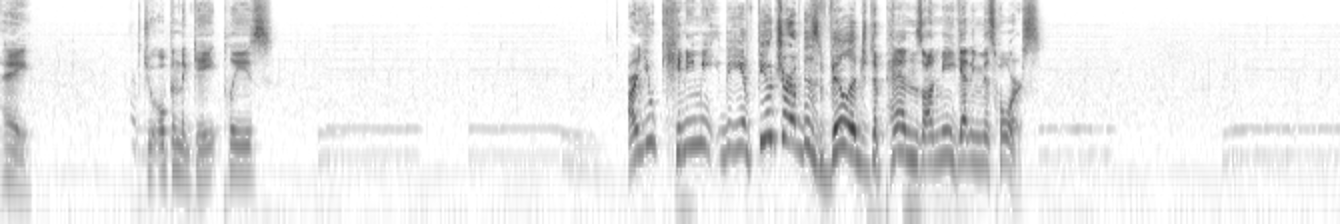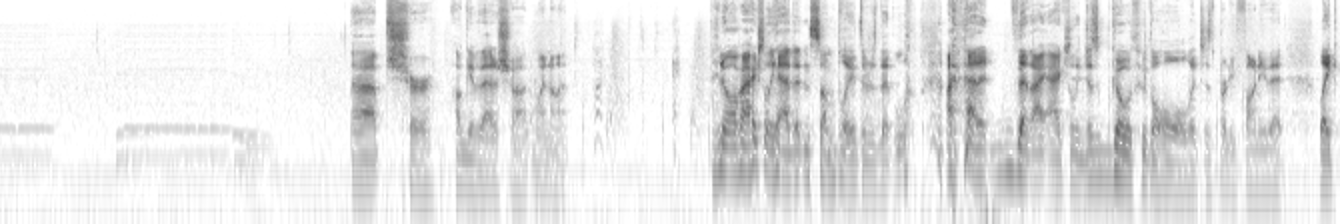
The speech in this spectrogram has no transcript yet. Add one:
Hey, could you open the gate, please? Are you kidding me? The future of this village depends on me getting this horse. Uh, sure. I'll give that a shot. Why not? You know, I've actually had it in some playthroughs that I've had it that I actually just go through the hole, which is pretty funny. That like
